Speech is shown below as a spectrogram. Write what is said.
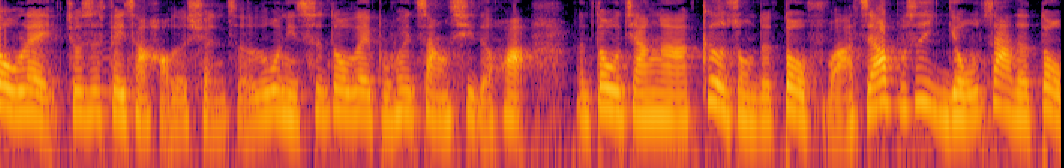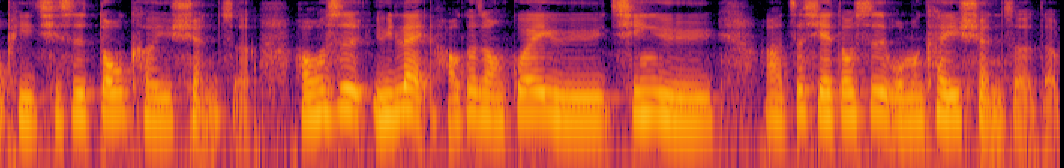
豆类就是非常好的选择。如果你吃豆类不会胀气的话，豆浆啊、各种的豆腐啊，只要不是油炸的豆皮，其实都可以选择。好，或是鱼类，好各种鲑鱼、青鱼啊，这些都是我们可以选择的。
